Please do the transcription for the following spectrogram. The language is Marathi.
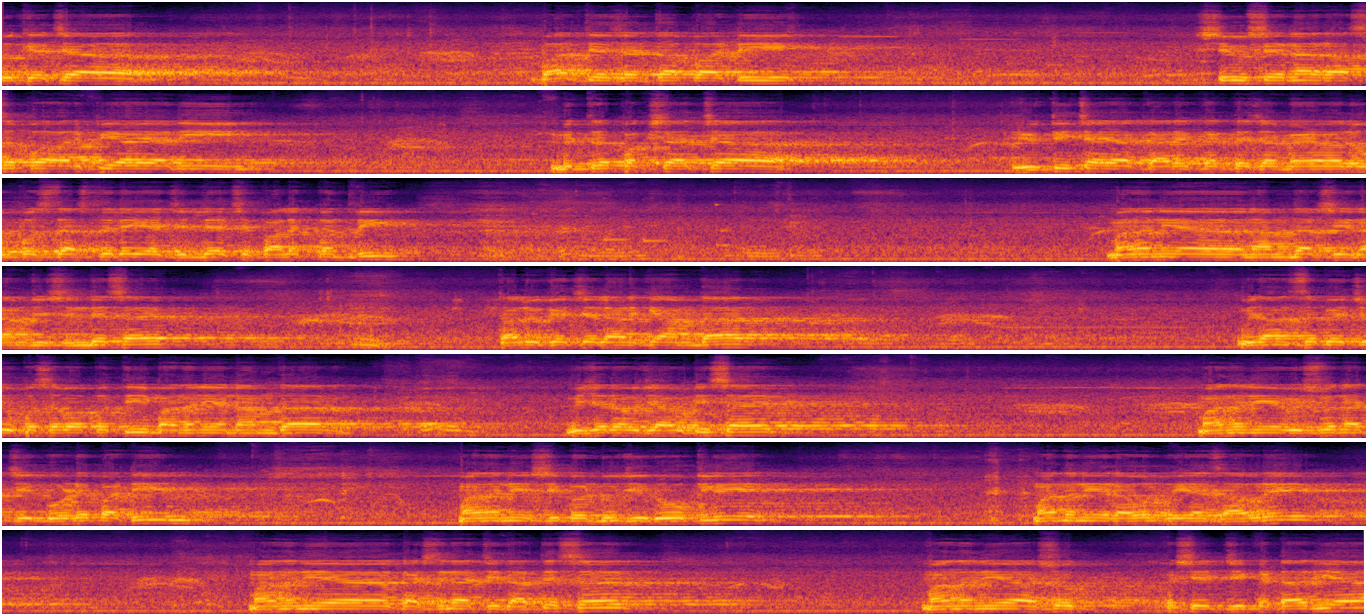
तालुक्याच्या Bharatiya Janata Party Shivsena Rasap R P I आणि मित्र पक्षाच्या युतीच्या या कार्यकर्त्याच्या मेळाव्याला उपस्थित असलेले या जिल्ह्याचे पालकमंत्री माननीय नामदार श्री रामजी शिंदे साहेब तालुक्याचे लाडके आमदार विधानसभेचे उपसभापती माननीय नामदार विजयराव जावटी साहेब माननीय विश्वनाथजी गोडे पाटील माननीय श्री बंडूजी रोकले माननीय राहुल भैया झावरे माननीय काशीनाथजी दाते सर माननीय अशोक अशेतजी कटारिया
